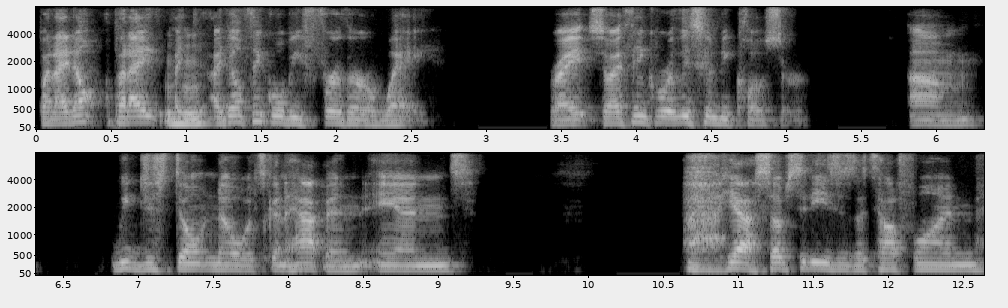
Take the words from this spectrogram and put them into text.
but i don't but i mm-hmm. I, I, don't think we'll be further away. Right? So i think we're at least going to be closer. Um we just don't know what's going to happen. And yeah subsidies is a tough one.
